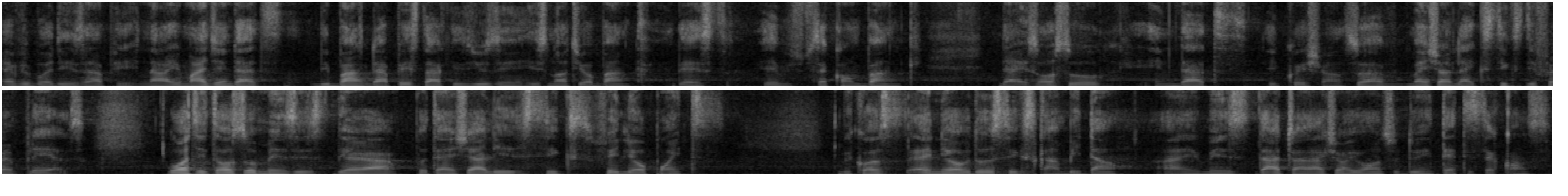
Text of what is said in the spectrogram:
everybody is happy. Now imagine that the bank that Paystack is using is not your bank. There's a second bank that is also in that equation. So I've mentioned like six different players. What it also means is there are potentially six failure points because any of those six can be down. And it means that transaction you want to do in 30 seconds,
